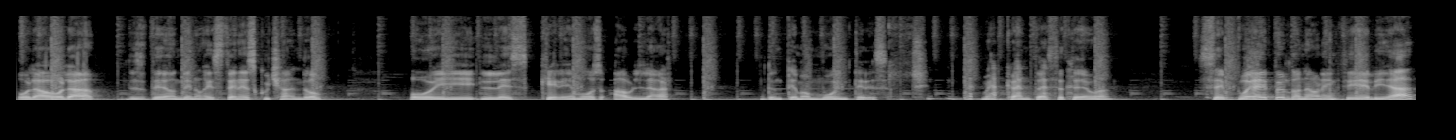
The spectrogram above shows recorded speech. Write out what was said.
Hola, hola, desde donde nos estén escuchando. Hoy les queremos hablar de un tema muy interesante. Me encanta este tema. ¿Se puede perdonar una infidelidad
